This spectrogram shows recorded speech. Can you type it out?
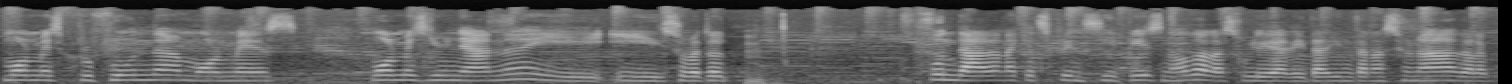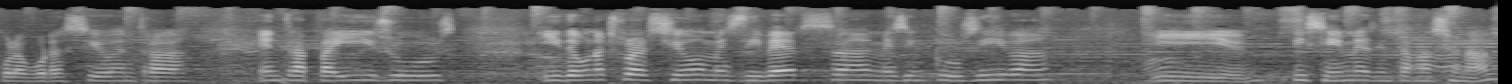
molt més profunda, molt més, molt més llunyana i, i sobretot fundada en aquests principis no? de la solidaritat internacional, de la col·laboració entre, entre països i d'una exploració més diversa, més inclusiva i, i sí, més internacional.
